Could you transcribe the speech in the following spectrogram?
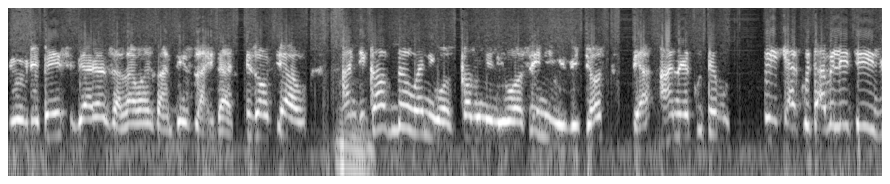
you will be paying severance allowance and things like that. It's unfair. And the governor, when he was coming in, he was saying he will be just fair and equitable. Big equitability is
